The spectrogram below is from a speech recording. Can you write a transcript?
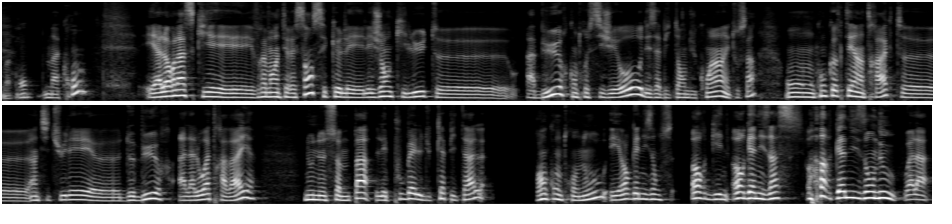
Macron. Macron. Et alors là, ce qui est vraiment intéressant, c'est que les, gens qui luttent euh, à Bure contre CIGEO, des habitants du coin et tout ça, ont concocté un tract euh, intitulé euh, De Bure à la loi travail. Nous ne sommes pas les poubelles du capital. Rencontrons-nous et organisons, orgin- organisons-nous. Voilà.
